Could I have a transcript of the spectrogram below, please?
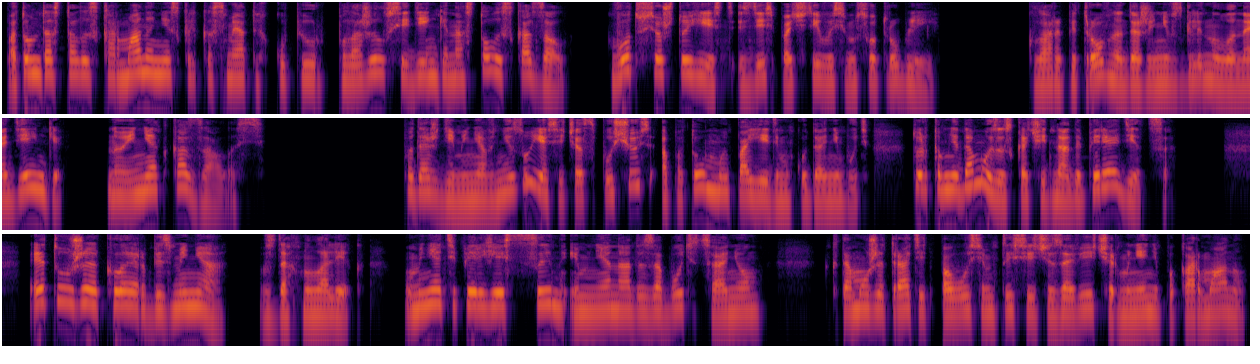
Потом достал из кармана несколько смятых купюр, положил все деньги на стол и сказал, «Вот все, что есть, здесь почти 800 рублей». Клара Петровна даже не взглянула на деньги, но и не отказалась. «Подожди меня внизу, я сейчас спущусь, а потом мы поедем куда-нибудь. Только мне домой заскочить надо, переодеться». «Это уже Клэр без меня», — вздохнул Олег. У меня теперь есть сын, и мне надо заботиться о нем. К тому же тратить по восемь тысяч за вечер мне не по карману.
